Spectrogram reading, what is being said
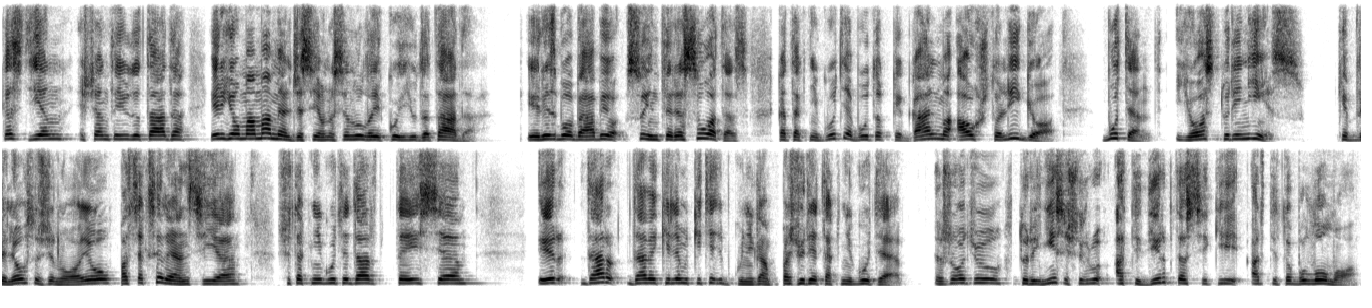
kasdien šventą judatą ir jo mama meldžiasi jau nuo senų laikų į judatą. Ir jis buvo be abejo suinteresuotas, kad ta knygutė būtų kaip galima aukšto lygio, būtent jos turinys. Kaip vėliau sužinojau, pas ekscelencija šitą knygutę dar teisė ir dar davė keliam kitiem kunigam pažiūrėti tą knygutę žodžiu, turinys iš tikrųjų atidirbtas iki arti tobulumo.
